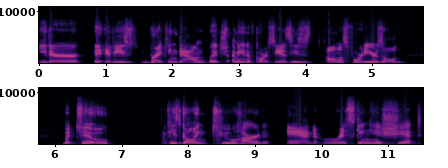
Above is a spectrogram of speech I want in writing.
either if he's breaking down, which I mean, of course he is. He's almost forty years old. But two, if he's going too hard and risking his shit,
